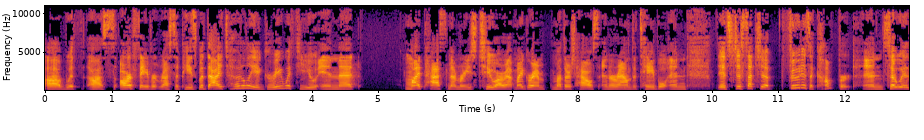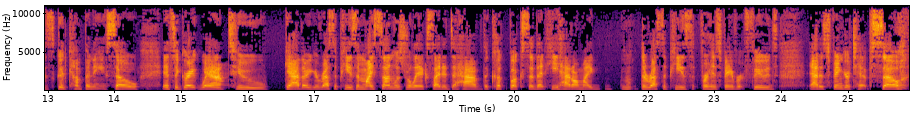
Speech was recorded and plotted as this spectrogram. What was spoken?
uh, with us, our favorite recipes, but I totally agree with you in that my past memories too are at my grandmother's house and around the table and it's just such a food is a comfort and so is good company so it's a great way yeah. to gather your recipes and my son was really excited to have the cookbook so that he had all my the recipes for his favorite foods at his fingertips so.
